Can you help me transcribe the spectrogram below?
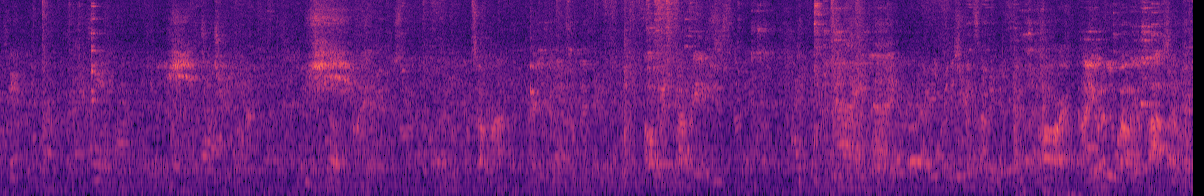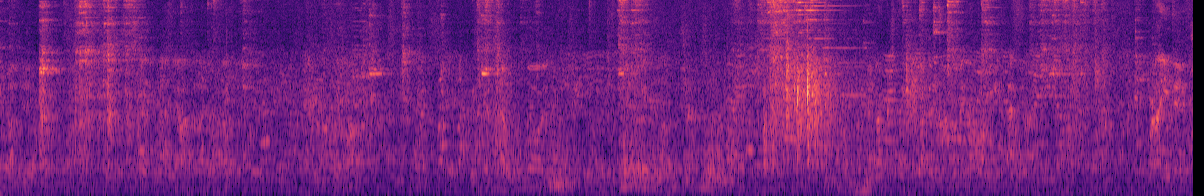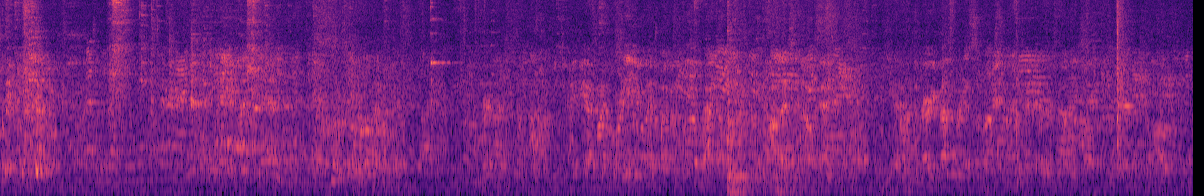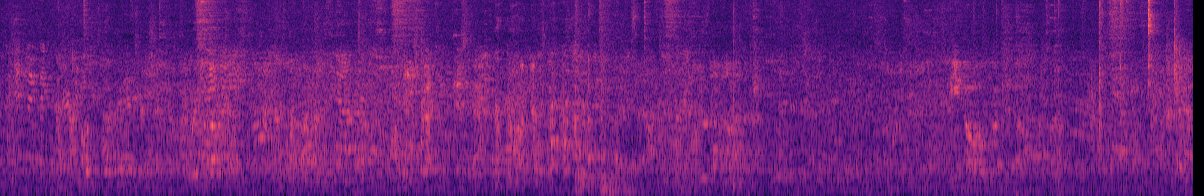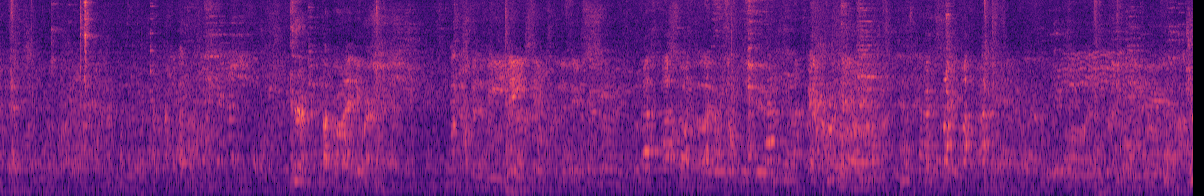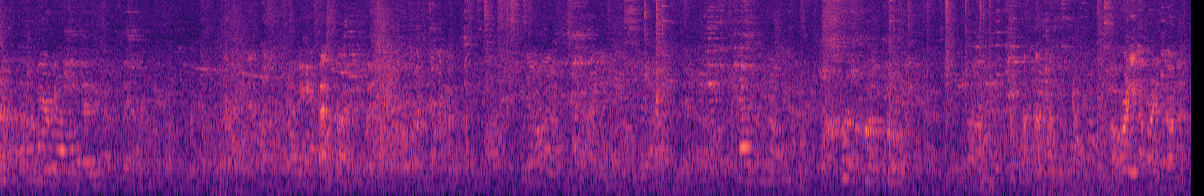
Sí. Sí. What's up, man? Oh, wait, coffee. All right. Uh, you'll do well. You'll pass it. Sembra perspectiva, pero más o menos con mi casa. Por ahí derecho. Maybe I might already have been like I'll let you know, okay? The very best for this semester. Me and Noah will go to those. I'm not going anywhere. I'm just gonna be lazy. I'm just gonna do stuff that I don't normally do. Come here, Ricky. We can test drive it, but I've already, I've already done it.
